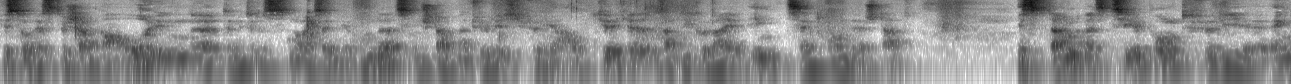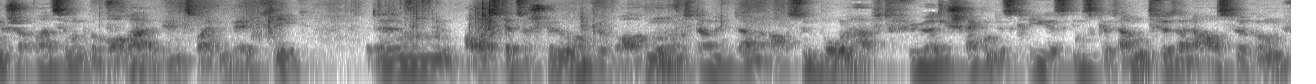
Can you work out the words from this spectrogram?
historistischer Bau in äh, der Mitte des 19. Jahrhunderts und stand natürlich für die Hauptkirche St. Nikolai im Zentrum der Stadt. Ist dann als Zielpunkt für die englische Operation Gomorra im Zweiten Weltkrieg ähm, aus der Zerstörung geworden und damit dann auch symbolhaft für die Schrecken des Krieges insgesamt, für seine Auswirkungen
